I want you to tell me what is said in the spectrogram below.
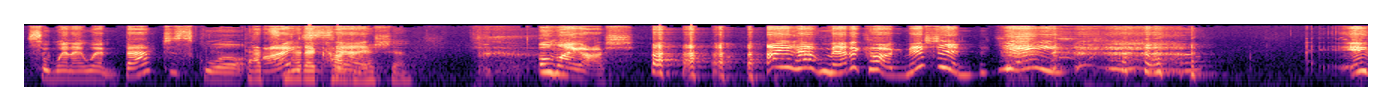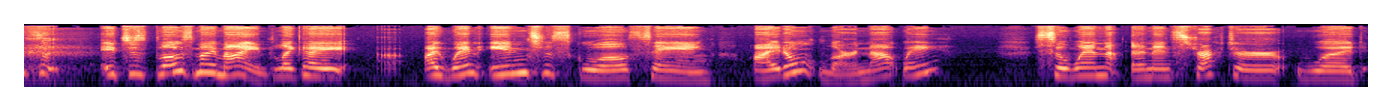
So when I went back to school, That's I said, metacognition. Oh my gosh. I have metacognition. Yay. it's it just blows my mind. Like I I went into school saying I don't learn that way. So when an instructor would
